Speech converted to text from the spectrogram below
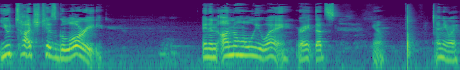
You touched His glory in an unholy way, right? That's yeah. Anyway,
